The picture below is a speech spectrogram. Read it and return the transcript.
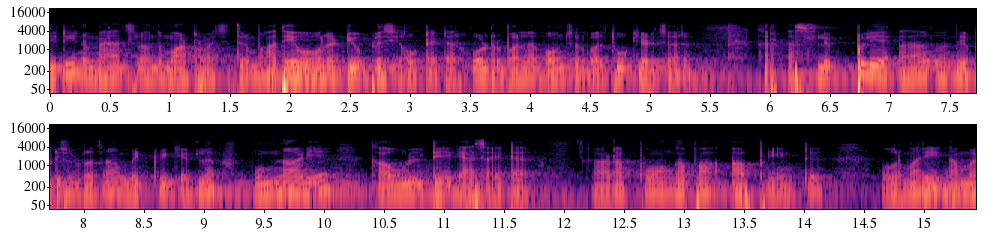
திடீர்னு மேட்ச்சில் வந்து மாற்றம் ஆச்சு. திரும்ப அதே ஓவரில் டியூப்ளேசி அவுட் ஆகிட்டார் ஹோல்டர் பாலில் பவுன்சர் பால் தூக்கி அடித்தார் கரெக்டாக ஸ்லிப்லேயே அதாவது வந்து எப்படி சொல்கிறதுனா மிட் விக்கெட்டில் முன்னாடியே கவுல்ட்டே கேட்ச் ஆகிட்டார் அடப்போங்கப்பா அப்படின்ட்டு ஒரு மாதிரி நம்ம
